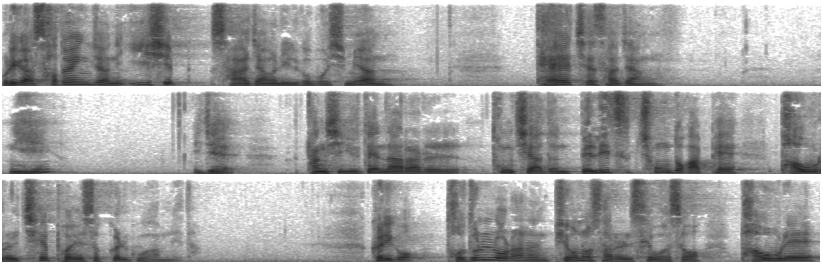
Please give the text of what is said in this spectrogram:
우리가 사도행전 24장을 읽어보시면 대제사장이 이제 당시 유대 나라를 통치하던 벨리스 총독 앞에 바울을 체포해서 끌고 갑니다. 그리고 도들로라는 변호사를 세워서 바울의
